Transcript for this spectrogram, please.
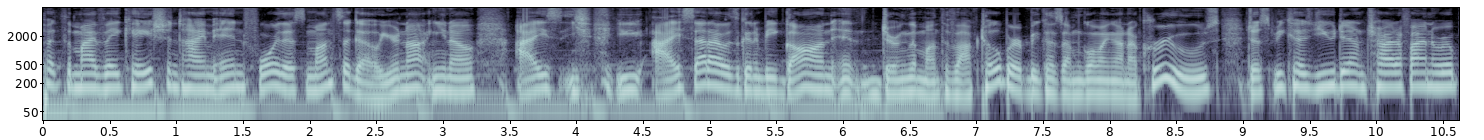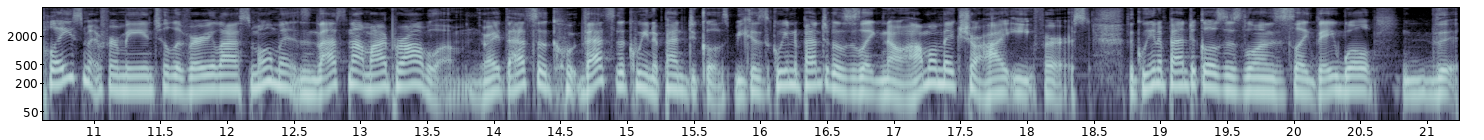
put the, my vacation time in for this months ago. You're not you know i you i said i was going to be gone in, during the month of October because I'm going on a cruise just because you didn't try to find a replacement for me until the very last moment and that's not my problem right? That's the that's the queen of pentacles because the queen of pentacles is like no I'm gonna make sure I eat first. The queen of pentacles is the one that's like they will the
